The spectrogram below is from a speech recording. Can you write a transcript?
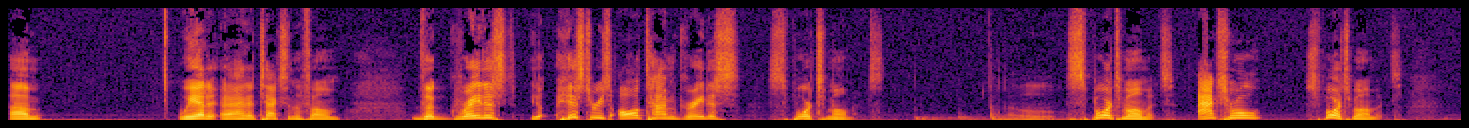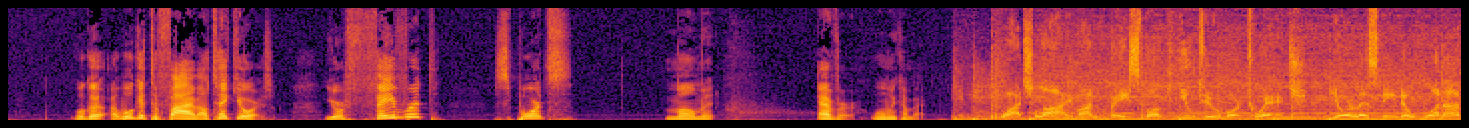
Um, we had a, I had a text in the phone. The greatest history's all-time greatest sports moments. Oh. Sports moments. Actual sports moments. We'll go uh, we'll get to 5. I'll take yours. Your favorite sports moment ever when we come back. Watch live on Facebook, YouTube, or Twitch. You're listening to One on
